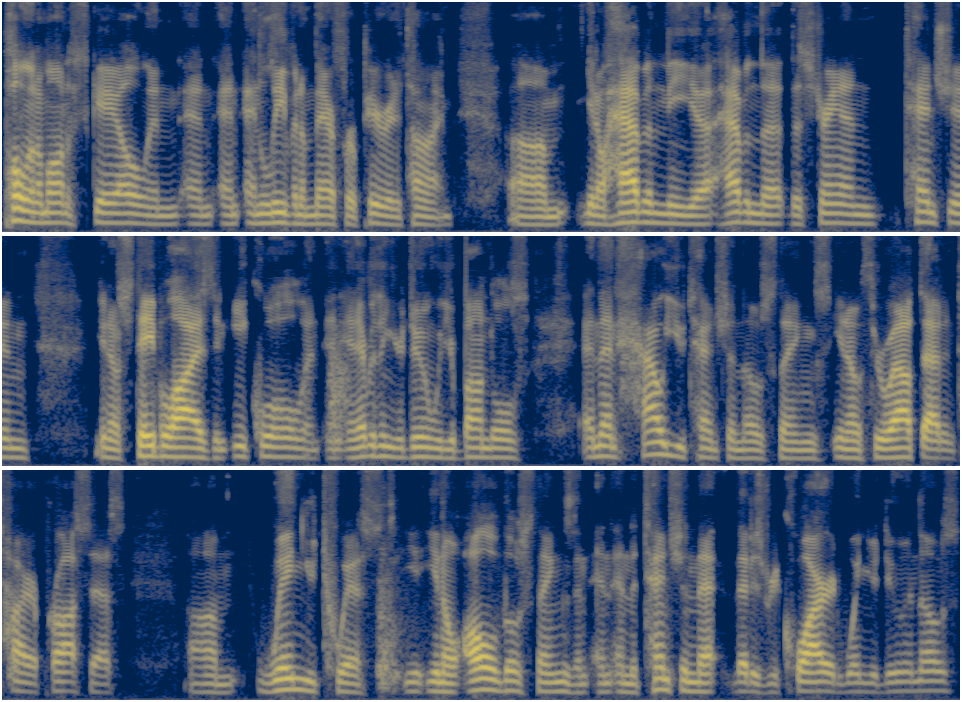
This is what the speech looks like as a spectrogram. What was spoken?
pulling them on a scale and and and and leaving them there for a period of time. Um, you know, having the uh, having the the strand tension, you know, stabilized and equal, and, and and everything you're doing with your bundles, and then how you tension those things, you know, throughout that entire process um, when you twist, you, you, know, all of those things and, and, and the tension that, that is required when you're doing those.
